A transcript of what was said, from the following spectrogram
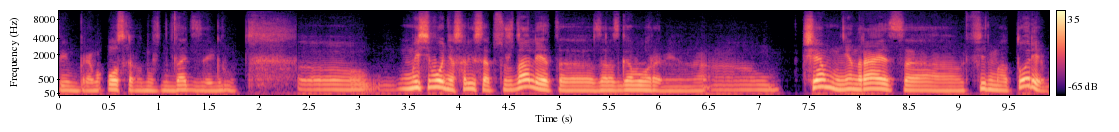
им прямо Оскар нужно дать за игру. Э, мы сегодня с Алисой обсуждали это за разговорами. Чем мне нравится фильм о Торе?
